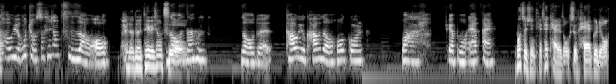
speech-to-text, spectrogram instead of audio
烤鱼，我就是很想吃肉。对对对，特别想吃肉。真的很肉，对，烤鱼、烤肉、火锅，哇，全部安排。我最近天天看那种就是韩国那种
